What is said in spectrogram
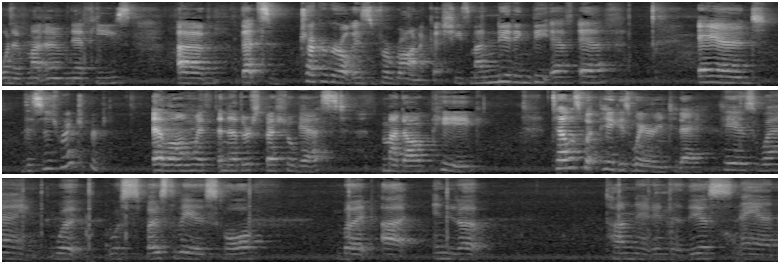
one of my own nephews. Um, that's Trucker Girl is Veronica. She's my knitting BFF, and this is Richard, along with another special guest, my dog Pig. Tell us what Pig is wearing today. He is wearing what was supposed to be a scarf, but I ended up turning it into this, and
